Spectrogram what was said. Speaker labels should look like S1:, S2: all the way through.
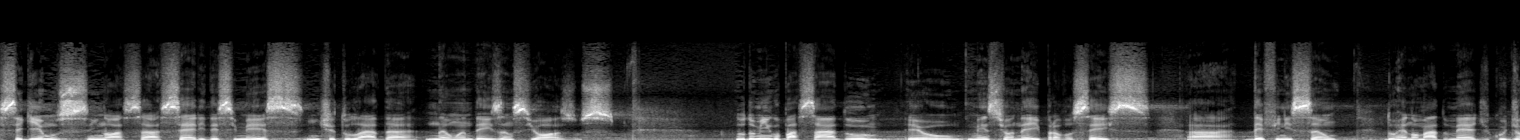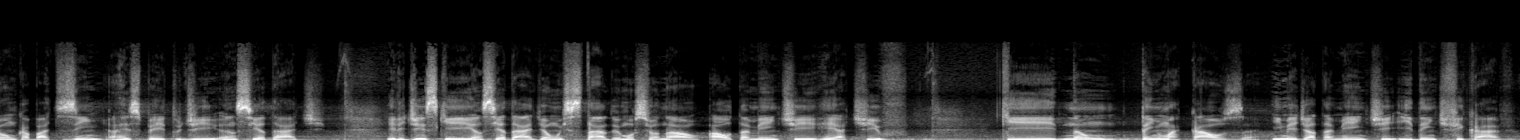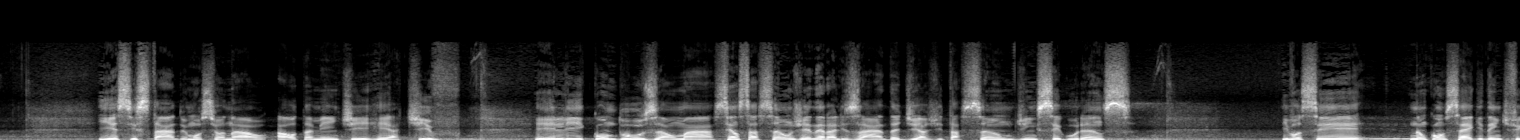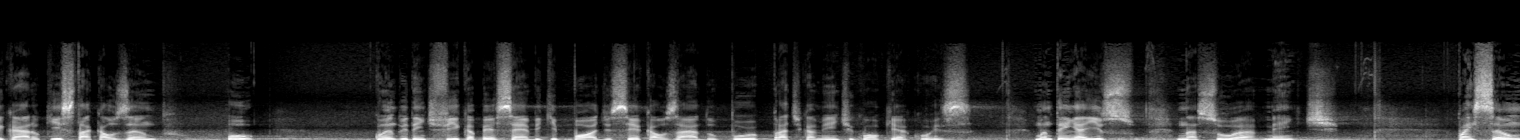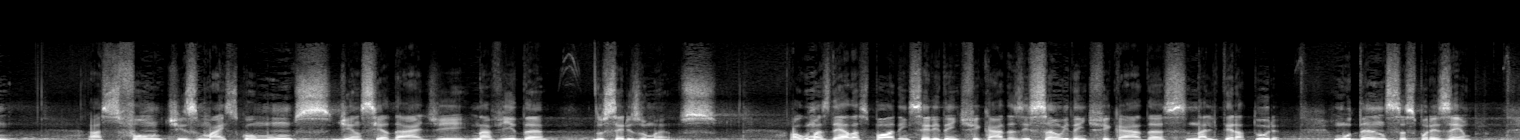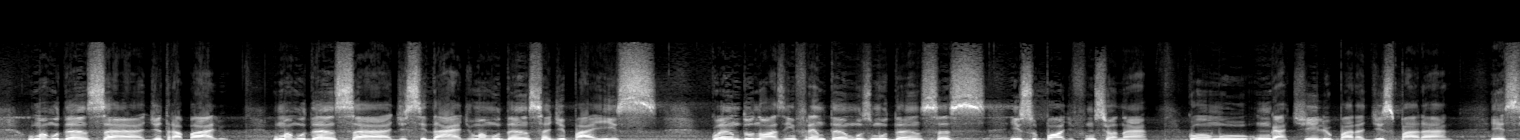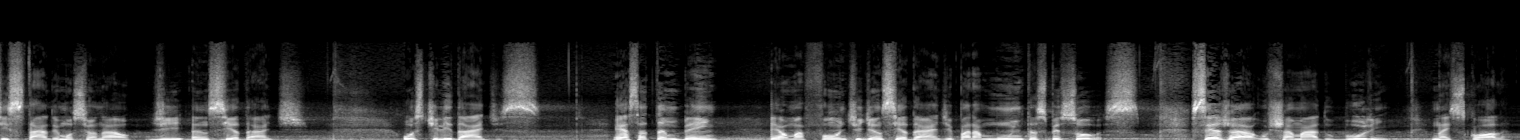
S1: Seguimos em nossa série desse mês, intitulada Não Andeis Ansiosos. No domingo passado, eu mencionei para vocês a definição do renomado médico John Kabat-Zinn a respeito de ansiedade. Ele diz que ansiedade é um estado emocional altamente reativo, que não tem uma causa imediatamente identificável. E esse estado emocional altamente reativo, ele conduz a uma sensação generalizada de agitação, de insegurança, e você não consegue identificar o que está causando, ou quando identifica, percebe que pode ser causado por praticamente qualquer coisa. Mantenha isso na sua mente. Quais são as fontes mais comuns de ansiedade na vida dos seres humanos? Algumas delas podem ser identificadas e são identificadas na literatura. Mudanças, por exemplo, uma mudança de trabalho, uma mudança de cidade, uma mudança de país, quando nós enfrentamos mudanças, isso pode funcionar como um gatilho para disparar esse estado emocional de ansiedade. Hostilidades. Essa também é uma fonte de ansiedade para muitas pessoas. Seja o chamado bullying na escola,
